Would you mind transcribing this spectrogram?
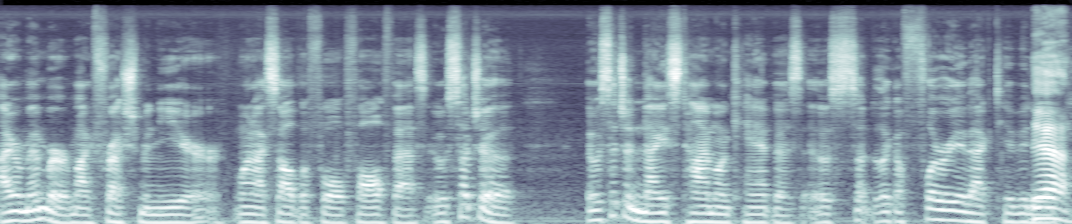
I remember my freshman year when I saw the full Fall Fest. It was such a it was such a nice time on campus. It was such, like a flurry of activity. Yeah,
